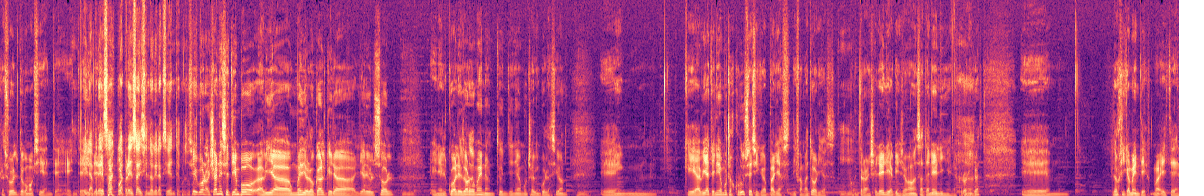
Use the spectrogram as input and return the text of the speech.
resuelto como accidente. Este, y la prensa, después la prensa diciendo que era accidente, por supuesto. Sí, bueno, ya en ese tiempo había un medio local que era el diario El Sol, Ujú, en el cual Eduardo Mena tenía mucha vinculación, ujú. en- que había tenido muchos cruces y campañas difamatorias Ujú. contra Angelelli, a quien llamaban Satanelli en las crónicas. Eh, lógicamente, este,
